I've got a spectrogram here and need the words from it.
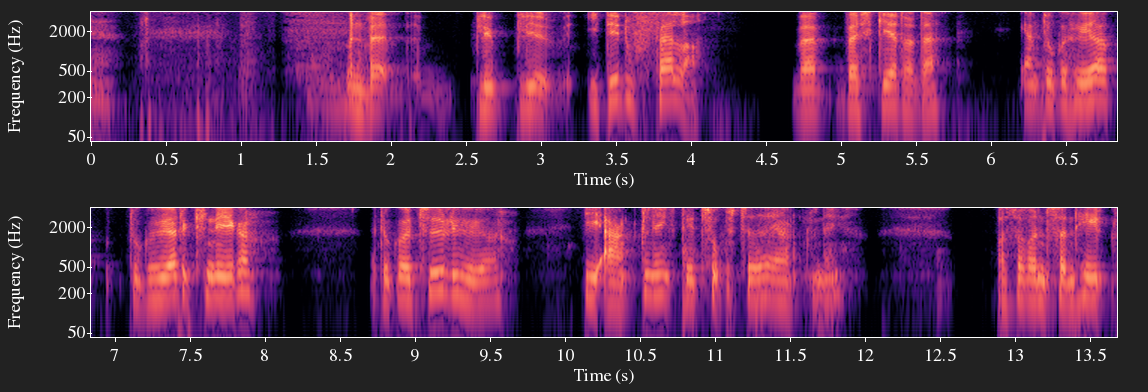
Ja. Men hvad, bliver, bliver, i det du falder, hvad, hvad sker der da? Jamen, du kan høre, du kan høre det knækker. Du kan jo tydeligt høre i anklen, ikke? Det er to steder i anklen, ikke? Og så var den sådan helt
